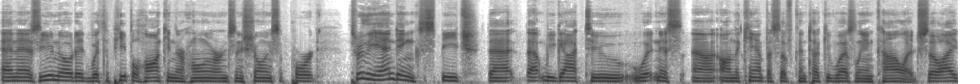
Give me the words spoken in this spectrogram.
and as you noted, with the people honking their horns and showing support through the ending speech that, that we got to witness uh, on the campus of Kentucky Wesleyan College. So I,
